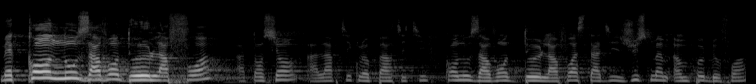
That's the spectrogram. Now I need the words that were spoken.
mais quand nous avons de la foi, attention à l'article partitif, quand nous avons de la foi, c'est-à-dire juste même un peu de foi,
